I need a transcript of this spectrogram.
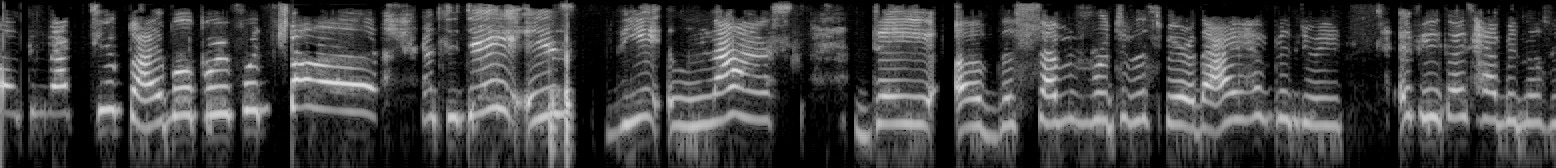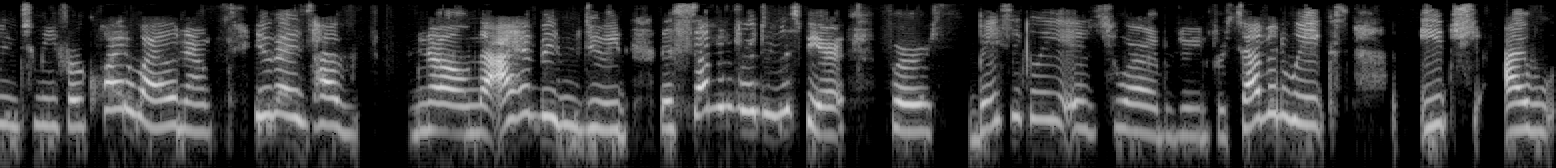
welcome back to Bible Birth with Bella. And today is the last day of the seven fruits of the Spirit that I have been doing. If you guys have been listening to me for quite a while now, you guys have known that I have been doing the seven fruits of the Spirit for basically it's what I'm doing for seven weeks. Each I will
